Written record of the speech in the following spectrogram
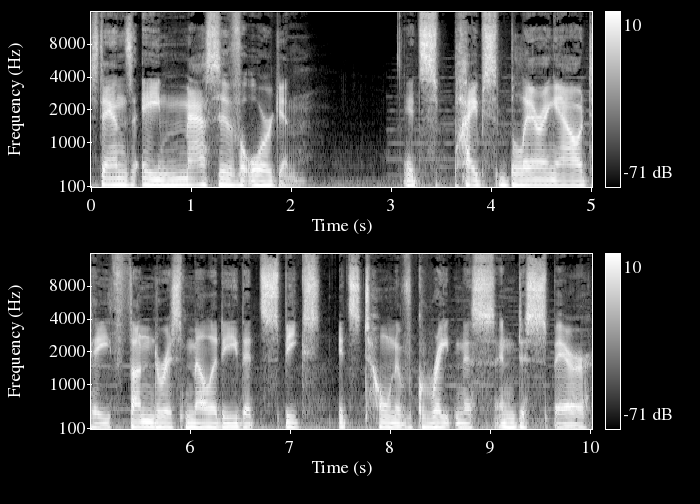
stands a massive organ. Its pipes blaring out a thunderous melody that speaks its tone of greatness and despair.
